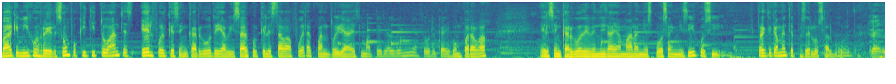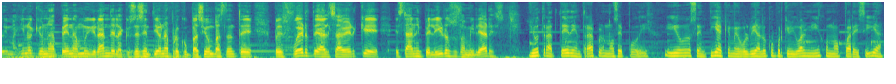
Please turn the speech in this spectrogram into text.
Va que mi hijo regresó un poquitito antes, él fue el que se encargó de avisar porque él estaba afuera cuando ya ese material venía sobre el callejón para abajo. Él se encargó de venir a llamar a mi esposa y mis hijos y prácticamente pues él lo salvó. Claro, imagino que una pena muy grande la que usted sentía, una preocupación bastante pues fuerte al saber que estaban en peligro sus familiares. Yo traté de entrar pero no se podía y yo sentía que me volvía loco porque igual mi hijo no aparecía.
